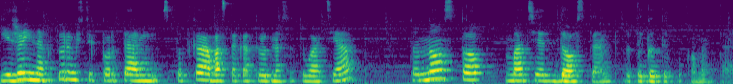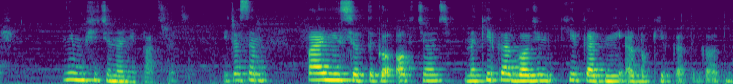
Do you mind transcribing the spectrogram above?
jeżeli na którymś z tych portali spotkała Was taka trudna sytuacja, to non-stop macie dostęp do tego typu komentarzy. Nie musicie na nie patrzeć. I czasem fajnie jest się od tego odciąć na kilka godzin, kilka dni albo kilka tygodni.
